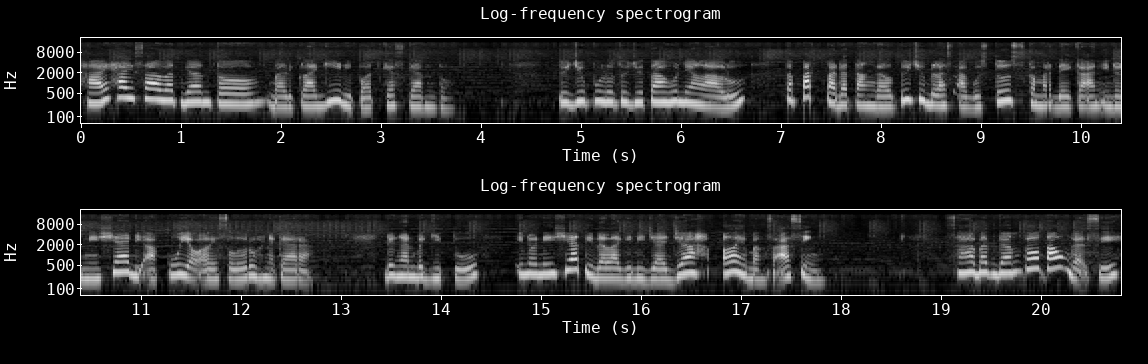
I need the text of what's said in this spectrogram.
Hai hai sahabat Ganto, balik lagi di podcast Ganto. 77 tahun yang lalu, tepat pada tanggal 17 Agustus, kemerdekaan Indonesia diakui oleh seluruh negara. Dengan begitu, Indonesia tidak lagi dijajah oleh bangsa asing. Sahabat Ganto tahu nggak sih,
